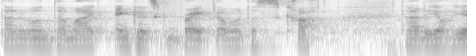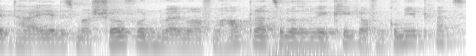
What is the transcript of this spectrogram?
Dann wurden da mal Enkels gebreakt, aber das ist kracht. Da hatte ich auch jeden Tag, jedes Mal Schürfwunden, weil immer auf dem Hauptplatz oder so gekickt, auf dem Gummiplatz.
